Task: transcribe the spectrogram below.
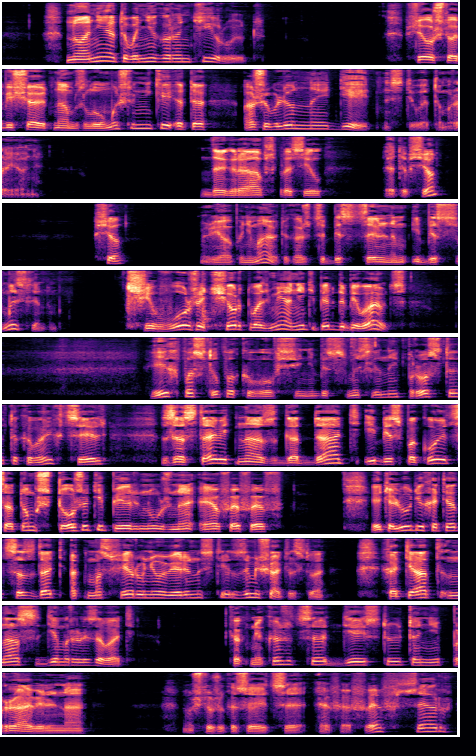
но они этого не гарантируют. Все, что обещают нам злоумышленники, это оживленная деятельность в этом районе. Деграф спросил, «Это все?» «Все. Я понимаю, это кажется бесцельным и бессмысленным». Чего же, черт возьми, они теперь добиваются? Их поступок вовсе не бессмысленный, просто такова их цель — заставить нас гадать и беспокоиться о том, что же теперь нужно ФФФ. Эти люди хотят создать атмосферу неуверенности, замешательства, хотят нас деморализовать. Как мне кажется, действуют они правильно — ну, что же касается ФФФ, сэр,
